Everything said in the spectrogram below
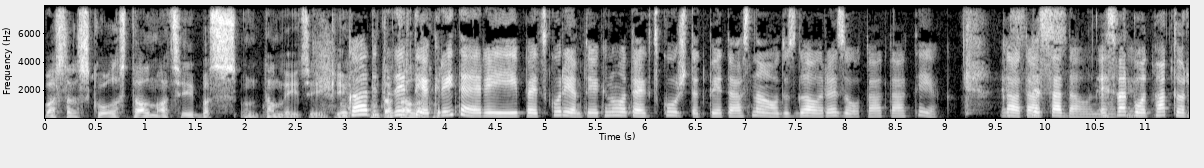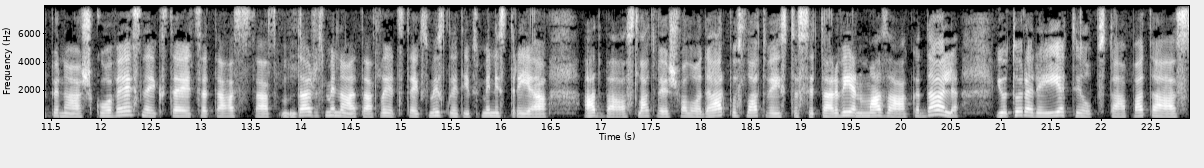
vasaras skolas, tālmācības un tam līdzīgi. Kādi tā tad ir tie kritēriji, pēc kuriem tiek noteikts, kurš tad pie tās naudas gala rezultātā tiek? Kā tā sadala? Es varbūt paturpināšu, ko vēstnieks teica, tās, tās dažas minētās lietas, teiksim, izglītības ministrijā atbalsts latviešu valodu ārpus Latvijas, tas ir tā ir viena mazāka daļa, jo tur arī ietilps tāpatās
